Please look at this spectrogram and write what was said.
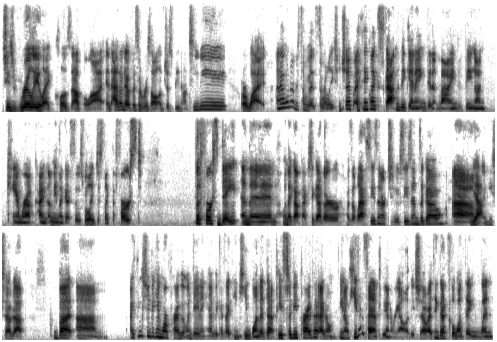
she's really like closed up a lot. And I don't know if it's a result of just being on TV or what. And I wonder if some of it's the relationship. I think like Scott in the beginning didn't mind being on camera. Kind, of, I mean, like I guess it was really just like the first the first date and then when they got back together was it last season or two seasons ago? Um, yeah. and he showed up. But um, i think she became more private when dating him because i think he wanted that piece to be private. I don't you know he didn't sign up to be on a reality show. I think that's the one thing when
